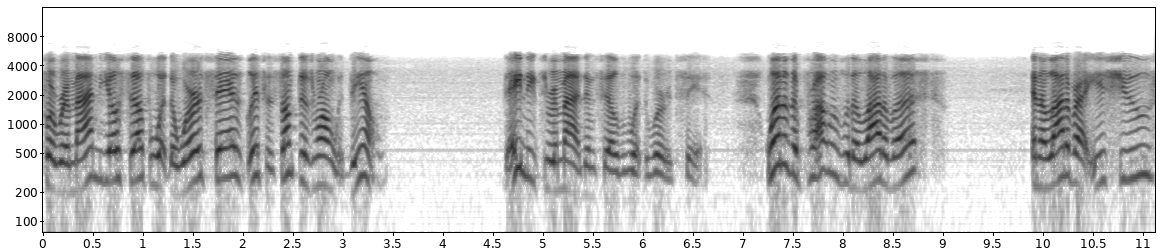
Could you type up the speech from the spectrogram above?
for reminding yourself of what the Word says, listen, something's wrong with them. They need to remind themselves what the Word says. One of the problems with a lot of us and a lot of our issues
